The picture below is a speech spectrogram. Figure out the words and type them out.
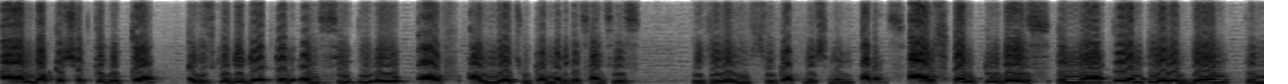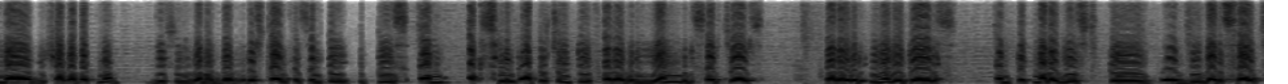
I am Dr. Shakti Gupta, Executive Director and CEO of All India Institute of Medical Sciences, which is an institute of national importance. I have spent two days in uh, AMT zone in uh, Vishakhapatnam. This is one of the versatile facility. It is an excellent opportunity for our young researchers, for our innovators and technologists to uh, do the research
